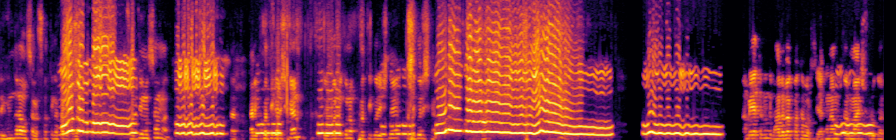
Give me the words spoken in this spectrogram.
তুই হিন্দু না মুসলমান? সত্যি কথা সত্যি মুসলমান? তাহলে ক্ষতি করিস কেন? তুই বলি কোনো ক্ষতি করিস না ক্ষতি করিস কেন? আমি এত কিন্তু ভালোভাবে কথা বলছি। এখন আমি তোর মাস শুরু কর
